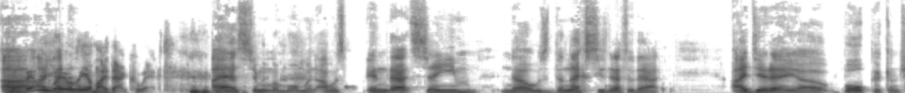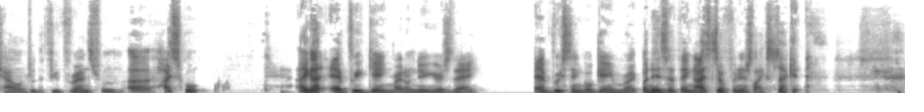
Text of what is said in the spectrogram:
But Uh, very a- am I that correct. I had a similar moment. I was in that same no, it was the next season after that. I did a uh, bowl pick'em challenge with a few friends from uh, high school. I got every game right on New Year's Day, every single game right. But here's the thing: I still finished like second.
